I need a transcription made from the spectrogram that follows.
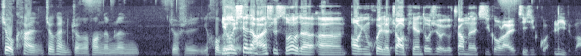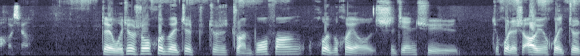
就看就看转播方能不能就是以后因为现在好像是所有的呃奥运会的照片都是有一个专门的机构来进行管理的吧？好像对我就是说会不会这就是转播方会不会有时间去，就或者是奥运会就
